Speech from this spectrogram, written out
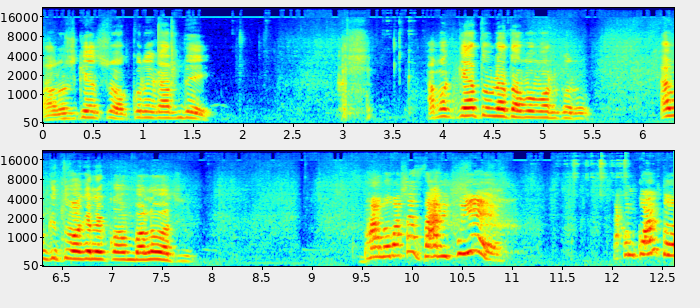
মানুষকে আর শখ করে আমাকে কে তোমরা তো অপমান করো? আমি কি তোমাকে কম ভালোবাসি? ভালোবাসা জারি থুয়ে? এখন কোন তো?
